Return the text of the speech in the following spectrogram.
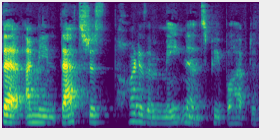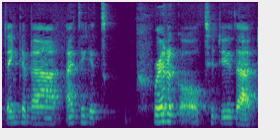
that, I mean, that's just part of the maintenance people have to think about. I think it's critical to do that.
